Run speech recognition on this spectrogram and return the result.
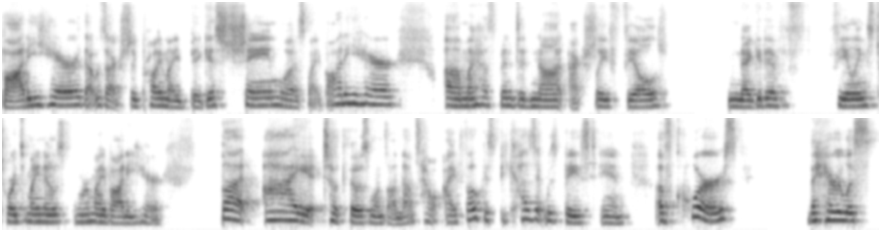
body hair. That was actually probably my biggest shame was my body hair. Um, my husband did not actually feel negative feelings towards my nose or my body hair but I took those ones on. That's how I focused because it was based in, of course, the hairless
